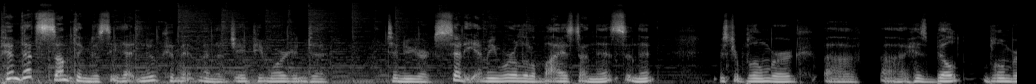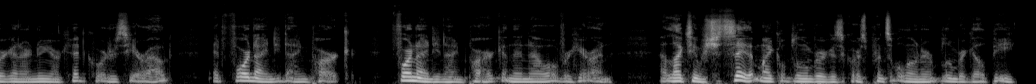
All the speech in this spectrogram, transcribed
Pim, that's something to see that new commitment of J.P. Morgan to to New York City. I mean, we're a little biased on this, and that Mr. Bloomberg uh, uh, has built Bloomberg and our New York headquarters here out at 499 Park, 499 Park, and then now over here on Lexington. We should say that Michael Bloomberg is, of course, principal owner, Bloomberg LP,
